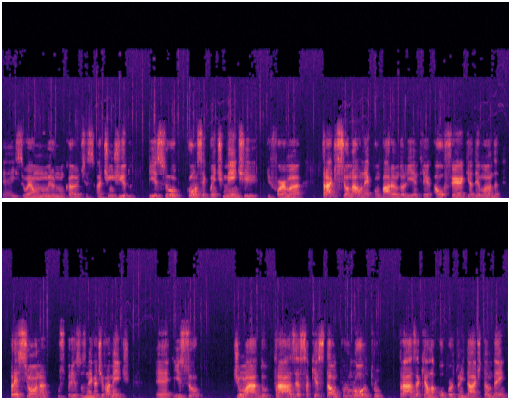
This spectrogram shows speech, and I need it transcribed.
É, isso é um número nunca antes atingido. Isso, consequentemente, de forma tradicional, né, comparando ali entre a oferta e a demanda, pressiona os preços negativamente. É, isso, de um lado, traz essa questão, por um outro, traz aquela oportunidade também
